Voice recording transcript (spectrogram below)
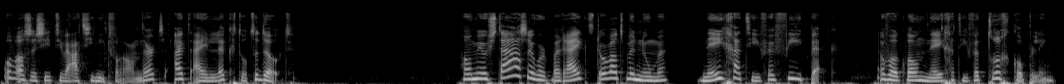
of als de situatie niet verandert, uiteindelijk tot de dood. Homeostase wordt bereikt door wat we noemen negatieve feedback, of ook wel negatieve terugkoppeling.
